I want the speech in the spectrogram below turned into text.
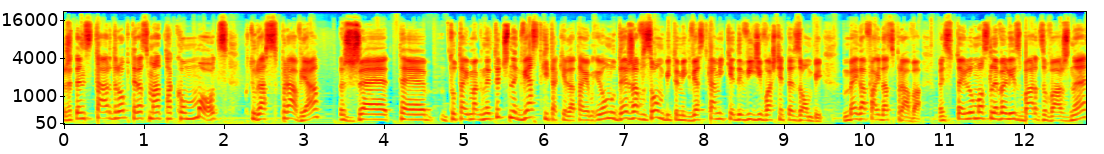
że ten Star Drop teraz ma taką moc, która sprawia, że te tutaj magnetyczne gwiazdki takie latają i on uderza w zombie tymi gwiazdkami, kiedy widzi właśnie te zombie. Mega fajna sprawa. Więc tutaj Lumos level jest bardzo ważny.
